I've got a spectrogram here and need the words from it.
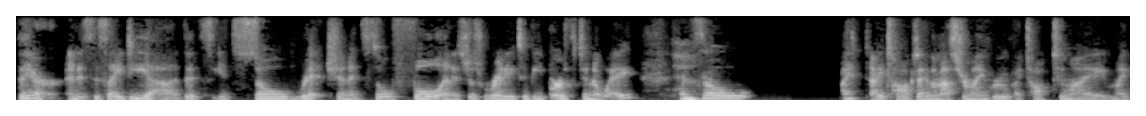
there and it's this idea that's it's so rich and it's so full and it's just ready to be birthed in a way. And so I, I talked, I have a mastermind group. I talk to my, my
